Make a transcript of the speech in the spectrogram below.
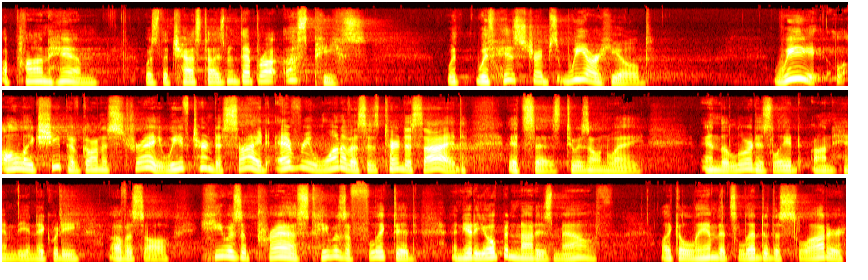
Upon him was the chastisement that brought us peace. With, with his stripes, we are healed. We, all like sheep, have gone astray. We've turned aside. Every one of us has turned aside, it says, to his own way. And the Lord has laid on him the iniquity of us all. He was oppressed, he was afflicted, and yet he opened not his mouth. Like a lamb that's led to the slaughter,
